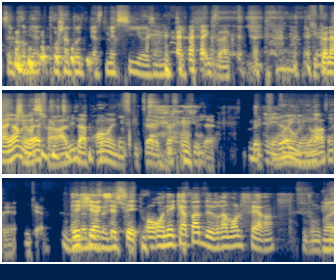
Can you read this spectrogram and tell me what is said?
c'est le premier, prochain podcast. Merci, euh, Jean-Luc. exact. Tu connais rien, mais ouais, je serais ravi d'apprendre et discuter avec toi sur ce sujet. Défi accepté. On est capable de vraiment le faire. Hein. Donc, euh,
